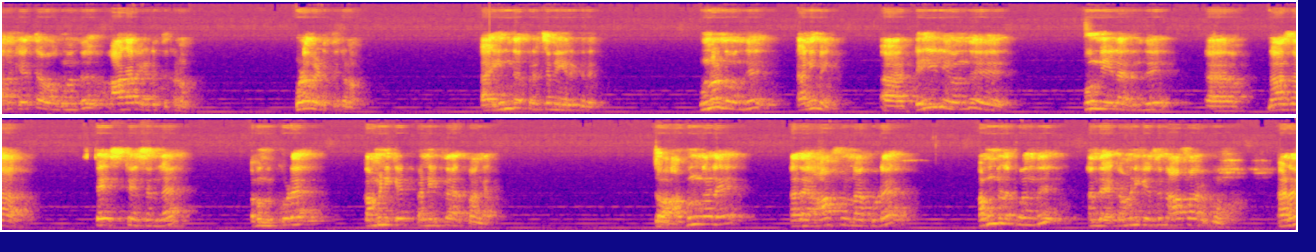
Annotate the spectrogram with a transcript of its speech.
அதுக்கேற்ற அவங்க வந்து ஆகாரம் எடுத்துக்கணும். உணவு எடுத்துக்கணும். இந்த பிரச்சனை இருக்குது. இன்னொன்று வந்து தனிமை. டெய்லி வந்து பூமியில இருந்து நாசா ஸ்பேஸ் ஸ்டேஷன்ல அவங்க கூட கம்யூனிகேட் பண்ணிட்டு தான் இருப்பாங்க. ஸோ அவங்களே அதை ஆஃப் பண்ணா கூட அவங்களுக்கு வந்து அந்த கம்யூனிகேஷன் ஆஃபா இருக்கும். ஆனா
